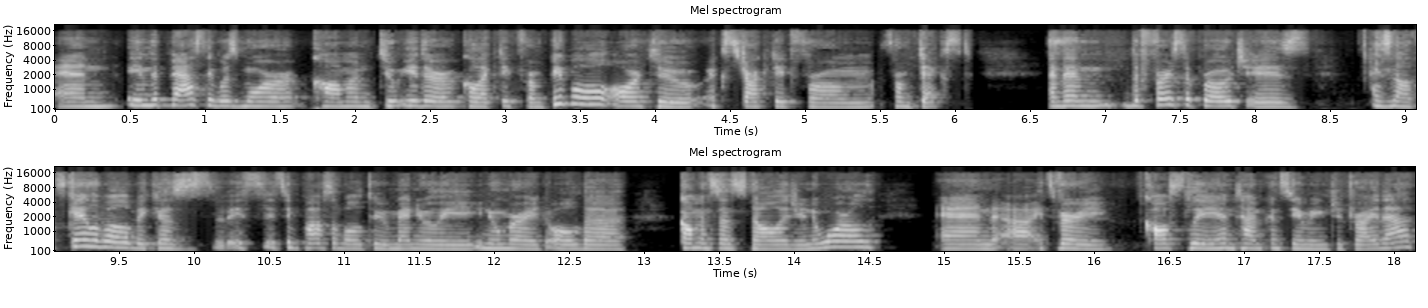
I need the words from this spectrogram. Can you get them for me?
And in the past, it was more common to either collect it from people or to extract it from from text. And then the first approach is is not scalable because it's, it's impossible to manually enumerate all the common sense knowledge in the world. And uh, it's very costly and time consuming to try that.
